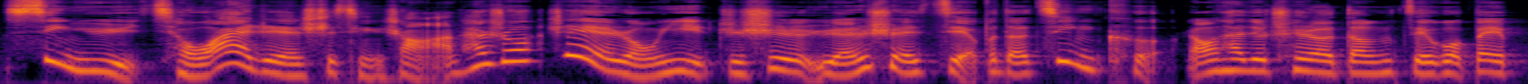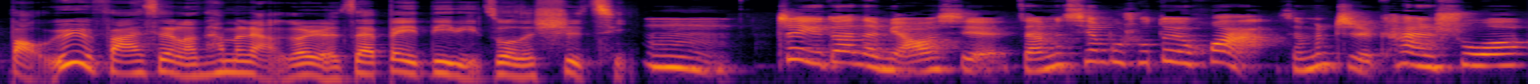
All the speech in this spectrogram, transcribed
性欲求 求爱这件事情上啊。他说这也容易，只是远水解不得近渴。然后他就吹了灯，结果被宝玉发现了他们两个人在背地里做的事情。嗯。这一段的描写，咱们先不说对话，咱们只看说，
